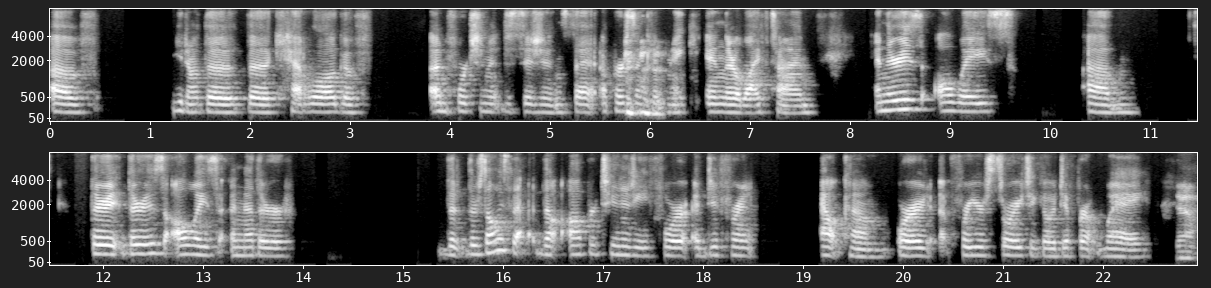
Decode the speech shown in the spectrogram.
of you know the the catalog of unfortunate decisions that a person could make in their lifetime. And there is always um there there is always another the, there's always the, the opportunity for a different outcome or for your story to go a different way. Yeah.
